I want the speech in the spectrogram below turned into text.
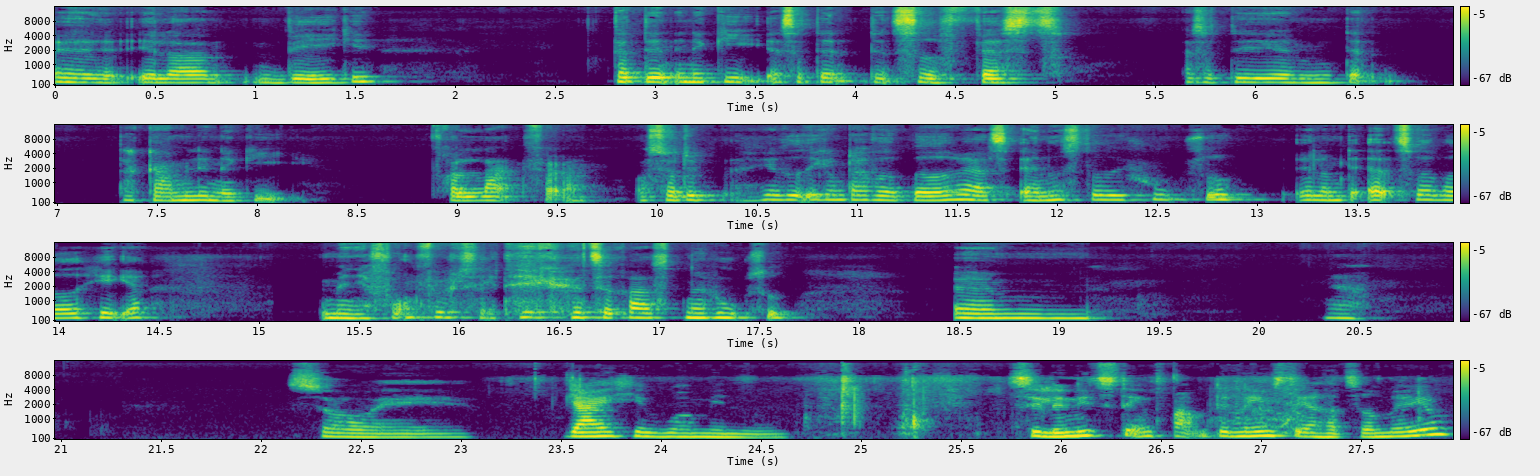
øh, eller vægge, der den energi, altså den, den sidder fast. Altså det, øh, den, der er gammel energi fra langt før. Og så det, jeg ved ikke, om der har været badeværelse andet sted i huset, eller om det altid har været her. Men jeg får en følelse af, at det ikke hører til resten af huset. Øhm, ja. Så øh, jeg hiver min selenitsten frem. Det er den eneste, jeg har taget med jo.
